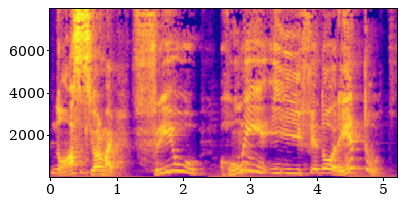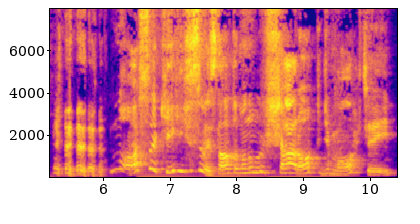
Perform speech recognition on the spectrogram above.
Nossa senhora, mas frio, ruim e fedorento? Nossa, que isso? Você tava tomando um xarope de morte aí.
